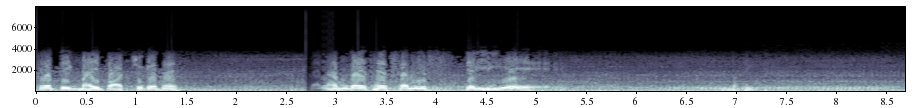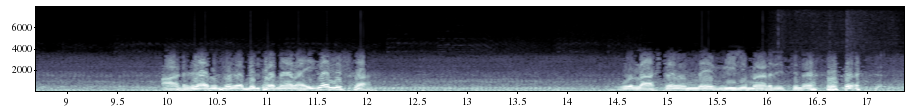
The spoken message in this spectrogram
प्रतीक भाई पहुँच चुके थे। कल हम गए थे सर्विस के लिए। भाई आठ हज़ार रुपये का बिल बनाया भाई कल इसका। वो लास्ट टाइम हमने वीली मार दी थी ना।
